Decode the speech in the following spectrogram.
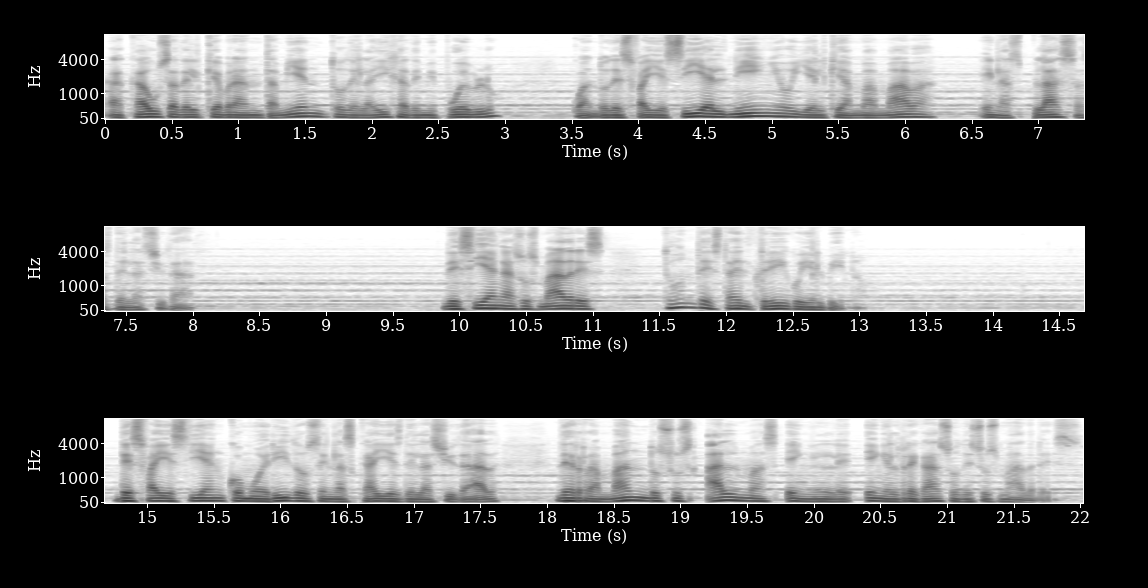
a causa del quebrantamiento de la hija de mi pueblo, cuando desfallecía el niño y el que amamaba en las plazas de la ciudad. Decían a sus madres, ¿dónde está el trigo y el vino? Desfallecían como heridos en las calles de la ciudad, derramando sus almas en el, regazo de sus madres.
